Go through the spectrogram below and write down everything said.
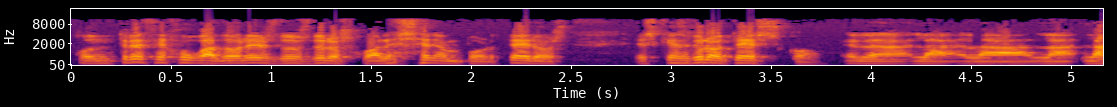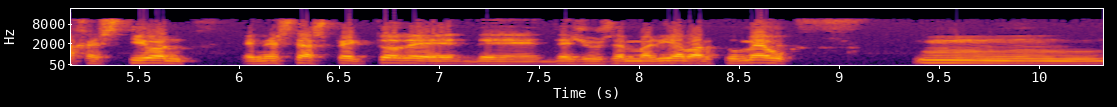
con 13 jugadores, dos de los cuales eran porteros. Es que es grotesco la, la, la, la gestión en este aspecto de, de, de Josep María Bartomeu. Mm,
